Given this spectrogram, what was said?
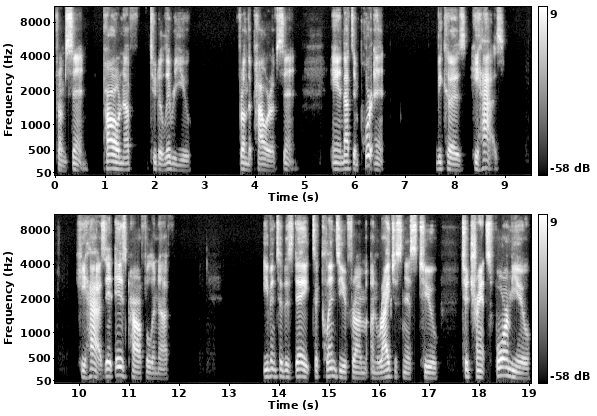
from sin, powerful enough to deliver you from the power of sin. And that's important because he has. He has. It is powerful enough, even to this day, to cleanse you from unrighteousness, to to transform you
